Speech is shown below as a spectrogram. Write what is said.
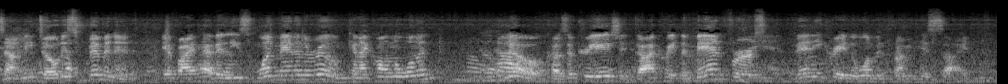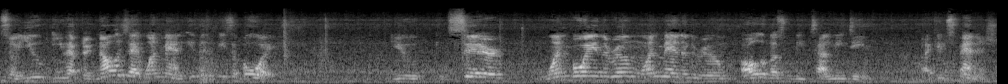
Talmidot is feminine. If I have at least one man in the room, can I call him a woman? No, because of creation. God created the man first, then he created the woman from his side. So you, you have to acknowledge that one man, even if he's a boy. You consider one boy in the room, one man in the room, all of us will be talmidim, like in Spanish.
